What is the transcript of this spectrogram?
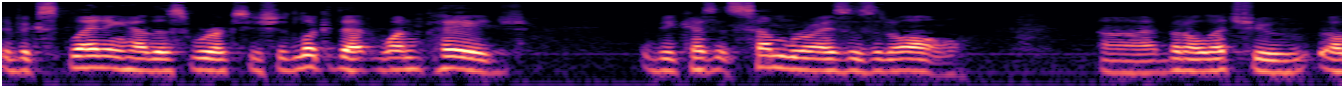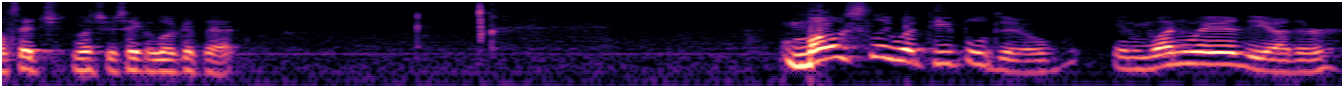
of explaining how this works, you should look at that one page because it summarizes it all. Uh, but I'll let you I'll t- let you take a look at that. Mostly, what people do, in one way or the other,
